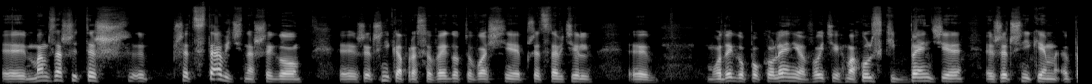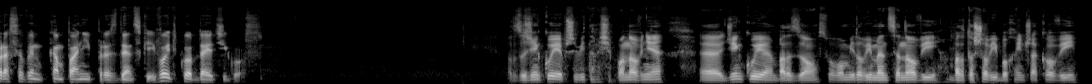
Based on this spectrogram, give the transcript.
E, Mam zaszczyt też e, przedstawić naszego e, rzecznika prasowego. To właśnie przedstawiciel e, młodego pokolenia, Wojciech Machulski, będzie rzecznikiem prasowym kampanii prezydenckiej. Wojtku, oddaję Ci głos. Bardzo dziękuję, przywitam się ponownie. E, Dziękuję bardzo Sławomirowi Mencenowi, Bartoszowi Bocheńczakowi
